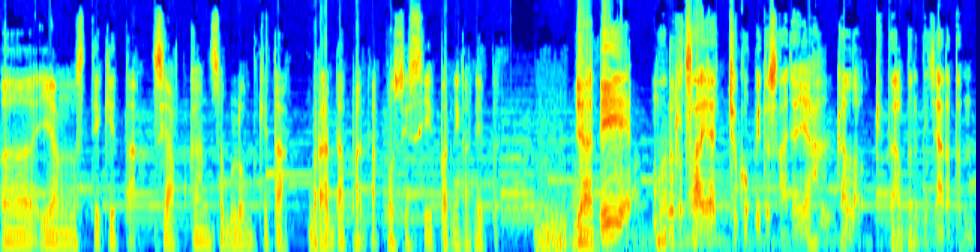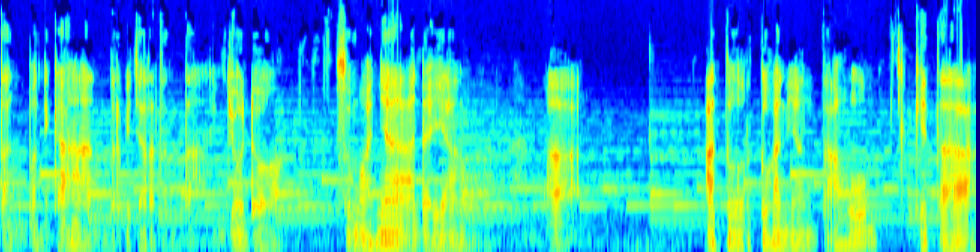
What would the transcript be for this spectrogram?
uh, yang mesti kita siapkan sebelum kita berada pada posisi pernikahan itu. Jadi menurut saya cukup itu saja ya kalau kita berbicara tentang pernikahan, berbicara tentang jodoh, semuanya ada yang uh, atur Tuhan yang tahu. Kita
